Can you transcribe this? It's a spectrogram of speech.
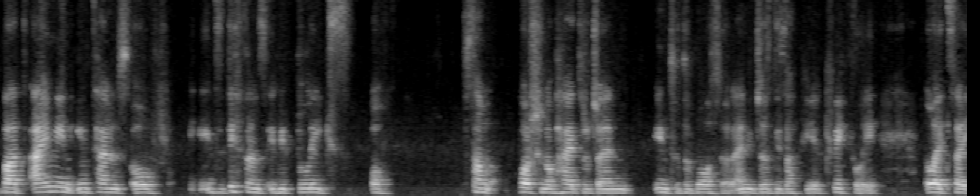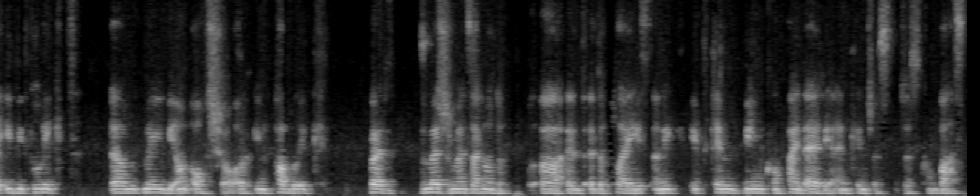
But I mean, in terms of it's difference if it leaks of some portion of hydrogen into the water and it just disappear quickly. Let's say if it leaked um, maybe on offshore in public where the measurements are not uh, at, at, the place and it, it can be in confined area and can just just combust.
